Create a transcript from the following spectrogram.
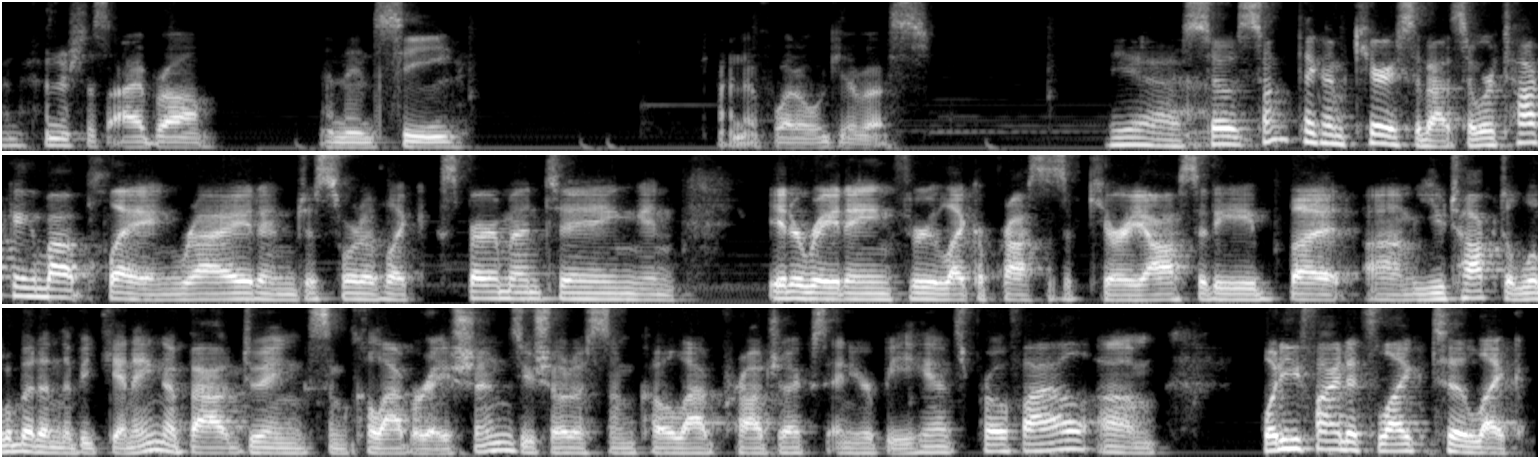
gonna finish this eyebrow and then see kind of what it will give us. yeah so something i'm curious about so we're talking about playing right and just sort of like experimenting and iterating through like a process of curiosity. But um, you talked a little bit in the beginning about doing some collaborations. You showed us some collab projects in your behance profile. Um, what do you find it's like to like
